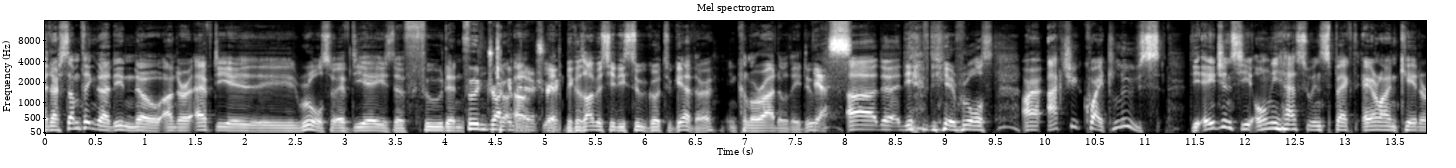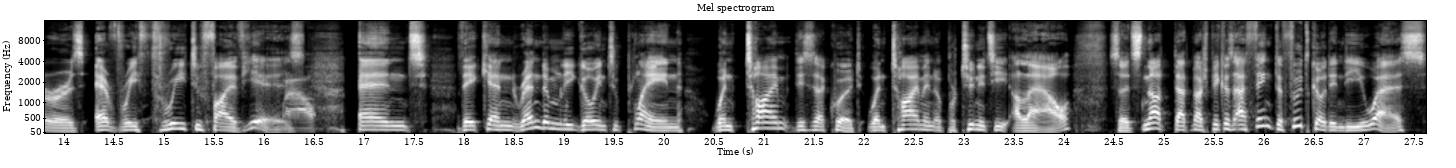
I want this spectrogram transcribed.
And there's something that I didn't know under FDA rules. So FDA is the Food and Food and Drug Dru- oh, Administration. because obviously these two go together. In Colorado, they do. Yes. Uh, the, the FDA rules are actually quite loose. The agency only has to inspect airline caterers every three to five years. Wow. And they can randomly go into plane when time, this is a quote, when time and opportunity allow. So it's not that much because I think the food code in the US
